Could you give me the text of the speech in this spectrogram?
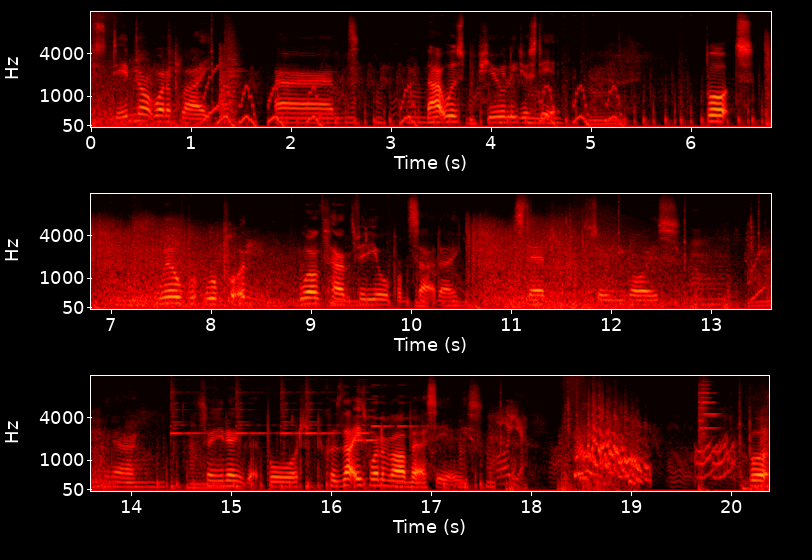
just did not want to play, and that was purely just it. But we'll we'll put a World Tanks video up on Saturday instead, so you guys, you know, so you don't get bored because that is one of our better series. Oh. But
